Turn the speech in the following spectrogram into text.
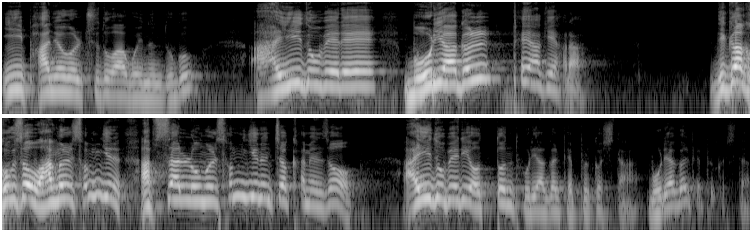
이 반역을 주도하고 있는 누구? 아이도벨의 모략을 패하게 하라. 네가 거기서 왕을 섬기는 압살롬을 섬기는 척하면서 아이도벨이 어떤 도략을 베풀 것이다. 모략을 베풀 것이다.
